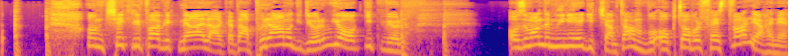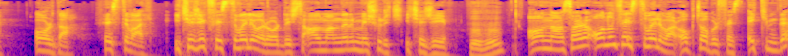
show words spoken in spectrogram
Oğlum Çek Republik ne alaka? Tamam Prag'a mı gidiyorum? Yok gitmiyorum. o zaman da Münih'e gideceğim tamam mı? Bu Oktoberfest var ya hani orada festival. İçecek festivali var orada işte Almanların meşhur iç, içeceği. Ondan sonra onun festivali var Oktoberfest Ekim'de.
